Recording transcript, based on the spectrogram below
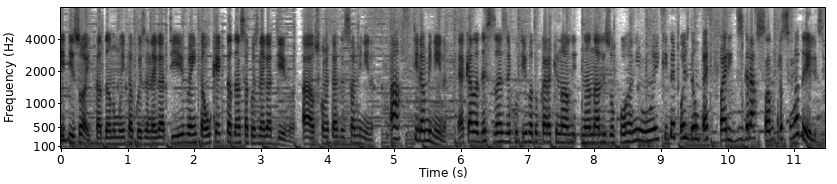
e diz, olha, tá dando muita coisa negativa, então o que é que tá dando essa coisa negativa? Ah, os comentários dessa menina. Ah, tira a menina. É aquela decisão executiva do cara que não, não analisou porra nenhuma e que depois deu um backfire desgraçado pra cima deles.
